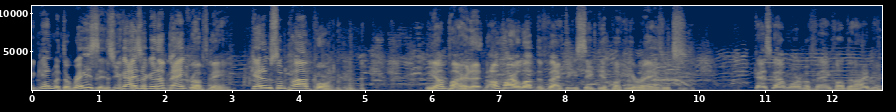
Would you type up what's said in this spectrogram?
Again with the raises. You guys are going to bankrupt me. Get him some popcorn. The umpire, that the umpire loved the fact that you said give Bookie a raise, which guy's got more of a fan club than I do.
